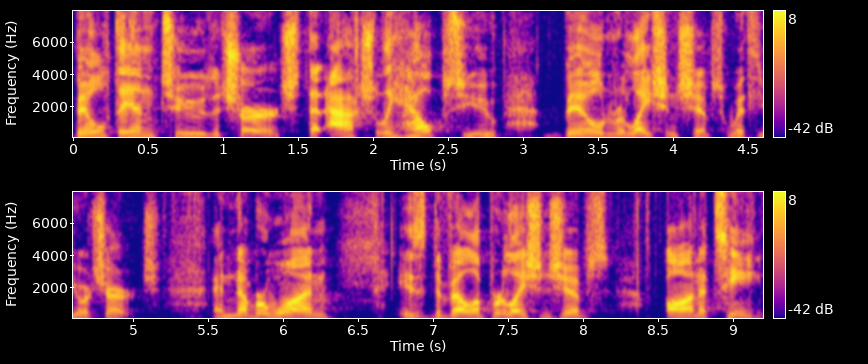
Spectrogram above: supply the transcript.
built into the church that actually helps you build relationships with your church. And number one is develop relationships on a team.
